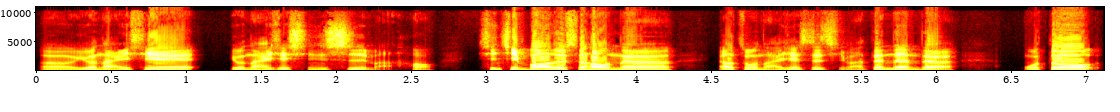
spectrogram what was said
呃，有哪一些有哪一些形式嘛？哈，心情不好的时候呢，要做哪一些事情嘛？等等的，我都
